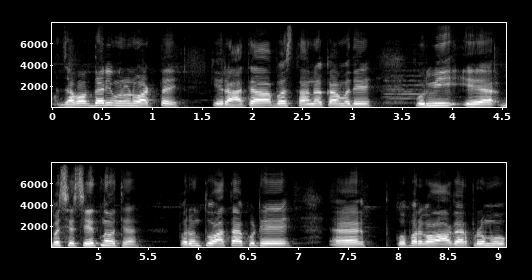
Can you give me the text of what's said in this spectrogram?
जबाबदारी म्हणून वाटतंय की राहत्या बस स्थानकामध्ये पूर्वी बसेस येत नव्हत्या. परंतु आता कुठे कोपरगाव आगार प्रमुख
